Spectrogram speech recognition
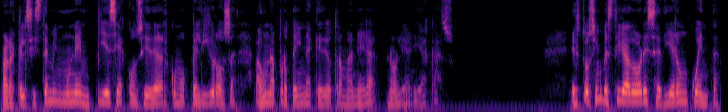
Para que el sistema inmune empiece a considerar como peligrosa a una proteína que de otra manera no le haría caso. Estos investigadores se dieron cuenta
